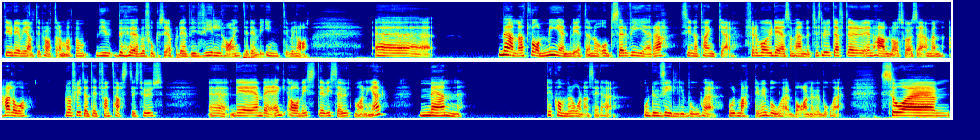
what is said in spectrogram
Det är ju det vi alltid pratar om, att man, vi behöver fokusera på det vi vill ha, inte det vi inte vill ha. Eh, men att vara medveten och observera sina tankar. För det var ju det som hände till slut efter en halv dag så var jag här, men hallå, du har flyttat till ett fantastiskt hus. Eh, det är en väg, ja visst, det är vissa utmaningar. Men det kommer att ordna sig det här. Och du vill ju bo här. Och Martin vill bo här, barnen vill bo här. Så ehm,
